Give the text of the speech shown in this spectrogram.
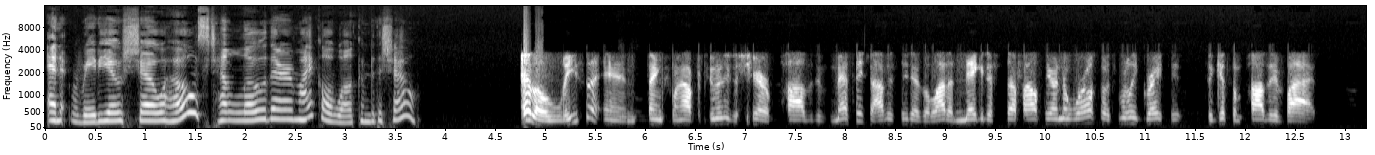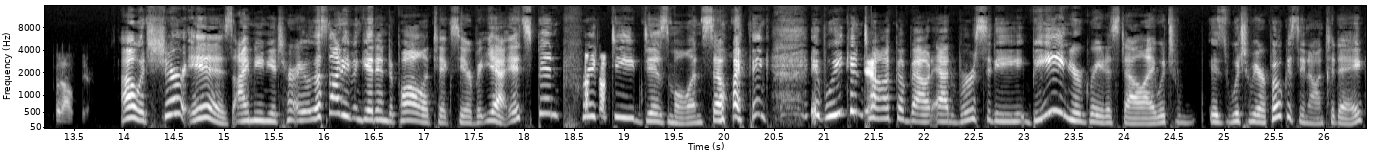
and radio show host. Hello there, Michael. Welcome to the show. Hello, Lisa, and thanks for an opportunity to share a positive message. Obviously, there's a lot of negative stuff out there in the world, so it's really great to, to get some positive vibes put out there. Oh, it sure is. I mean, you turn. Let's not even get into politics here, but yeah, it's been pretty dismal. And so I think if we can talk about adversity being your greatest ally, which is which we are focusing on today,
